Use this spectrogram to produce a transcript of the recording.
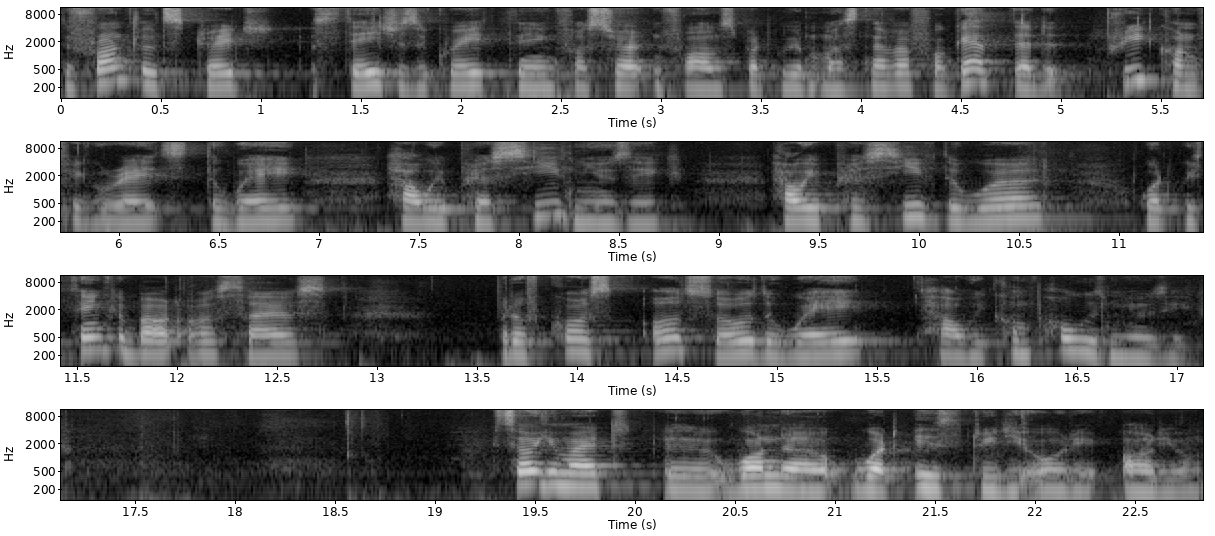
The frontal stage, stage is a great thing for certain forms, but we must never forget that it preconfigurates the way how we perceive music, how we perceive the world, what we think about ourselves, but of course also the way how we compose music. So you might uh, wonder what is 3D audio?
